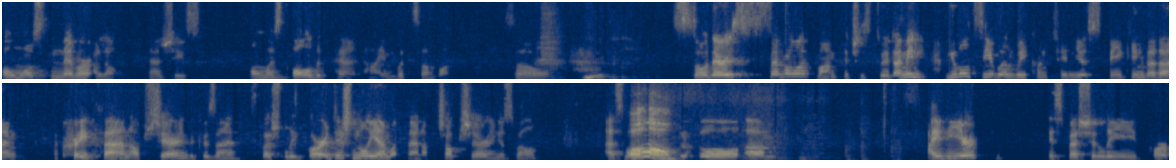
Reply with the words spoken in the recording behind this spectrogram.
almost never alone. Yeah, she's almost all the ti- time with someone. So, Mhm. so there is several advantages to it. I mean, you will see when we continue speaking that I'm a great fan of sharing because I especially or additionally I'm a fan of job sharing as well. As well Oh. beautiful um, idea, especially for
